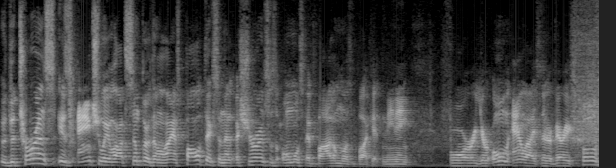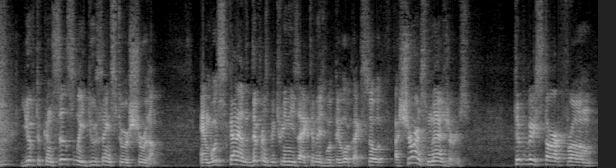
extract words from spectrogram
deterrence is actually a lot simpler than alliance politics, and that assurance is almost a bottomless bucket, meaning for your own allies that are very exposed, you have to consistently do things to assure them. And what's kind of the difference between these activities, what they look like? So assurance measures typically start from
